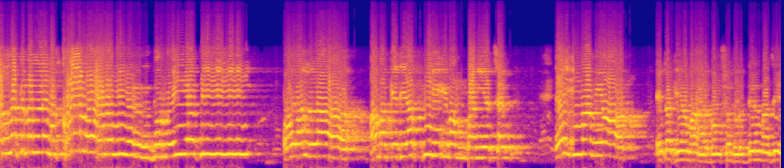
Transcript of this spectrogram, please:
আল্লাহকে বললেন দুরুইয়াতি। ও আল্লাহ, আমাকে দিয়ে আপনি ইমাম বানিয়েছেন। এই ইমামিয়ত, এটা কি আমার বংশধরদের মাঝে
